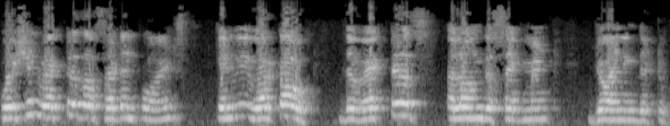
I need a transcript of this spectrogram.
position vectors of certain points, can we work out the vectors along the segment joining the two.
